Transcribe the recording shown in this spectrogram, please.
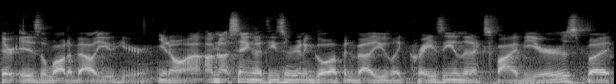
there is a lot of value here. You know, I, am not saying that these are going to go up in value like crazy in the next five years, but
